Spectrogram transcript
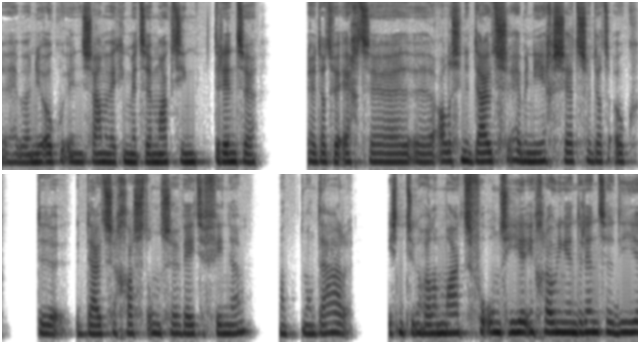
hebben we nu ook in samenwerking met de marketing Drenthe. Uh, dat we echt uh, alles in het Duits hebben neergezet, zodat ook de Duitse gast ons weet te vinden. Want, want daar is natuurlijk nog wel een markt voor ons hier in Groningen en Drenthe die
